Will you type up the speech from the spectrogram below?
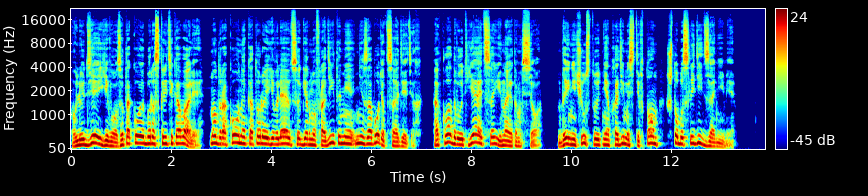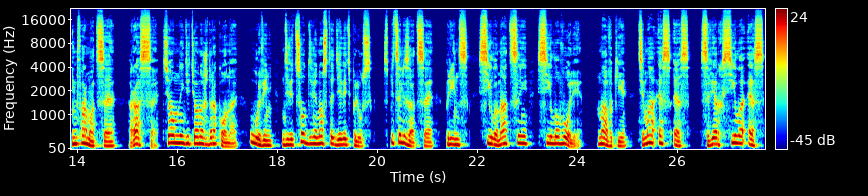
У людей его за такое бы раскритиковали, но драконы, которые являются гермафродитами, не заботятся о детях. Откладывают яйца и на этом все. Да и не чувствуют необходимости в том, чтобы следить за ними. Информация. Раса. Темный детеныш дракона. Уровень 999+. Специализация. Принц. Сила нации. Сила воли. Навыки. Тьма СС. Сверхсила С.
